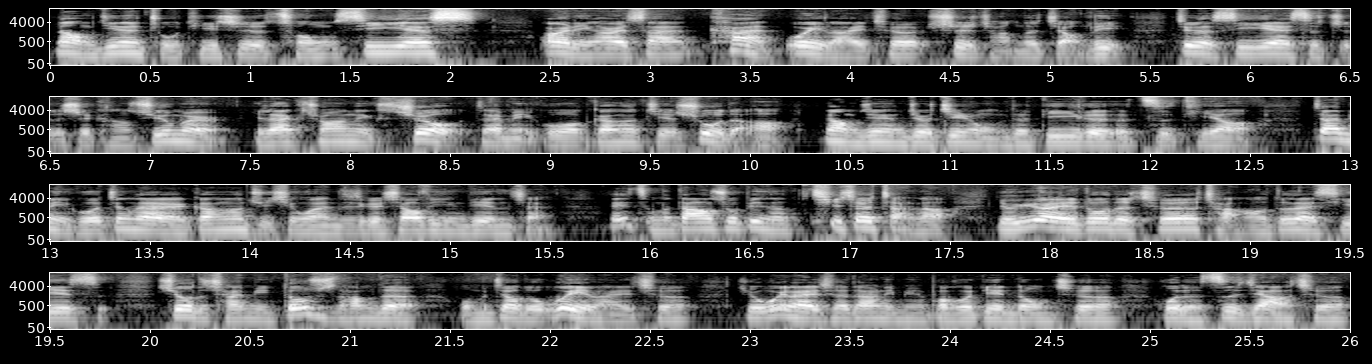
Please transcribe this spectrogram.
那我们今天的主题是从 CES。二零二三看未来车市场的角力，这个 CES 指的是 Consumer Electronics Show，在美国刚刚结束的啊。那我们今天就进入我们的第一个子题啊，在美国正在刚刚举行完的这个消费性电子展。哎，怎么大家说变成汽车展了？有越来越多的车厂啊，都在 CES 秀的产品都是他们的，我们叫做未来车。就未来车当然里面包括电动车或者自驾车，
